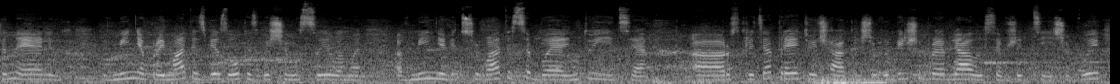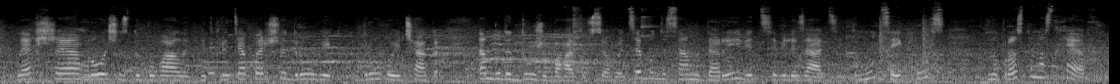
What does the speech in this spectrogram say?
ченелінг, вміння приймати зв'язок із вищими силами, вміння відчувати себе, інтуїція, розкриття третьої чакри, щоб ви більше проявлялися в житті, щоб ви легше гроші здобували, відкриття першої, другої, другої чакри. Там буде дуже багато всього. І це буде саме дари від цивілізації. Тому цей курс ну просто must have.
